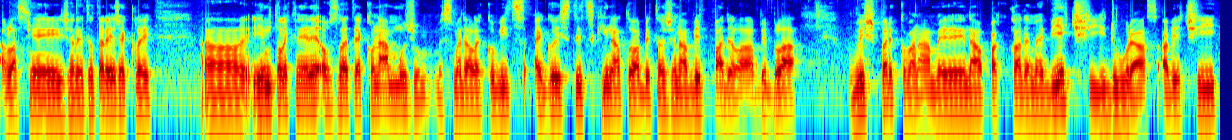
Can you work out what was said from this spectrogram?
a vlastně i ženy to tady řekly, uh, jim tolik nejde o vzhled jako nám mužům. My jsme daleko víc egoistický na to, aby ta žena vypadala, aby byla vyšperkovaná. My naopak klademe větší důraz a větší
